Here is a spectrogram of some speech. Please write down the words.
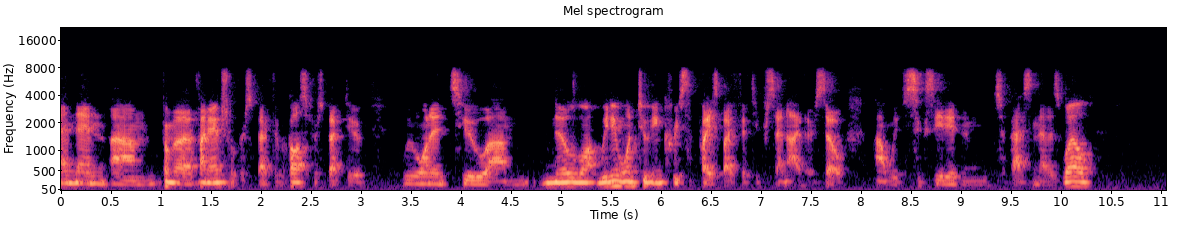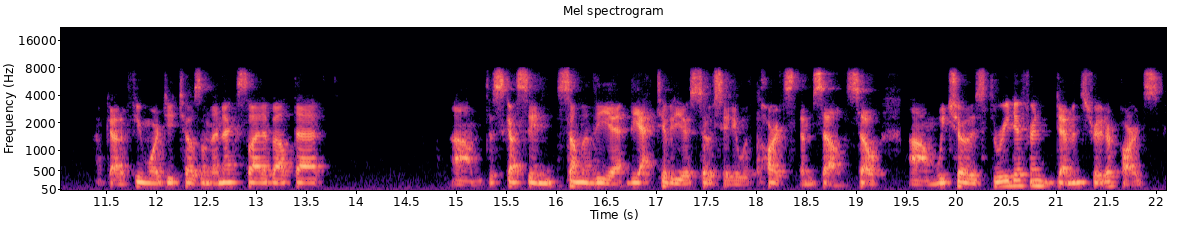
And then um, from a financial perspective, a cost perspective, we wanted to um, no long, we didn't want to increase the price by 50% either. So uh, we've succeeded in surpassing that as well. I've got a few more details on the next slide about that. Um, discussing some of the uh, the activity associated with parts themselves. So um, we chose three different demonstrator parts.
